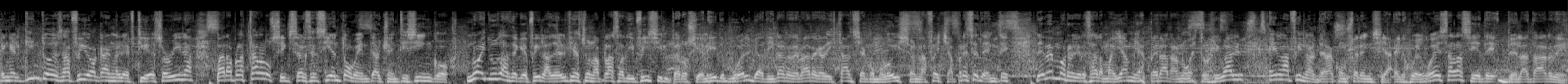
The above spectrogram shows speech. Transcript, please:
en el quinto desafío acá en el FTS Arena para aplastar a los Sixers de 120 a 85. No hay dudas de que Filadelfia es una plaza difícil, pero si el Heat vuelve a tirar de larga distancia como lo hizo en la fecha precedente, debemos regresar a Miami a esperar a nuestro rival en la final de la conferencia. El juego es a las 7 de la tarde.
